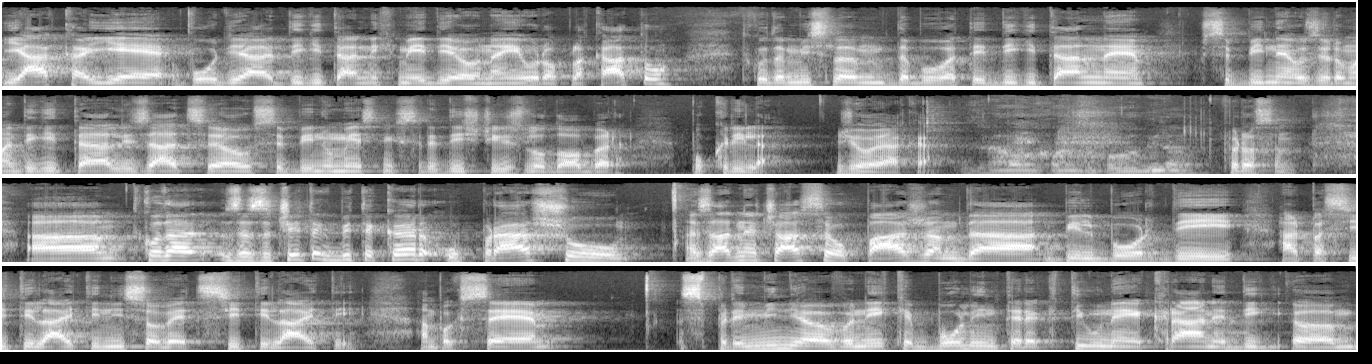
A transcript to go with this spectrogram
Jaka je vodja digitalnih medijev na Europlakatu, tako da mislim, da bo te digitalne vsebine oziroma digitalizacijo vsebin v mestnih središčih zelo dobro pokrila. Živijo, Jaka. Zdravo, hvala za povabilo. Prosim. Uh, tako da za začetek bi te kar vprašal. Zadnje čase opažam, da billboardi ali pa city lighti niso več city lighti, ampak se spremenjajo v neke bolj interaktivne ekrane, um,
